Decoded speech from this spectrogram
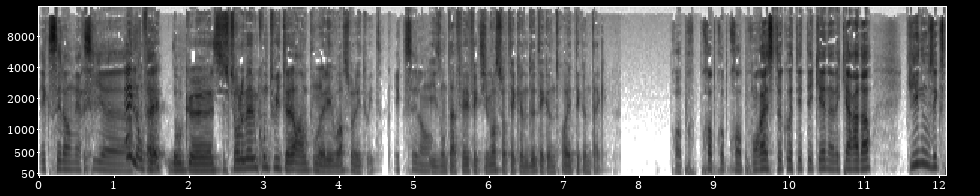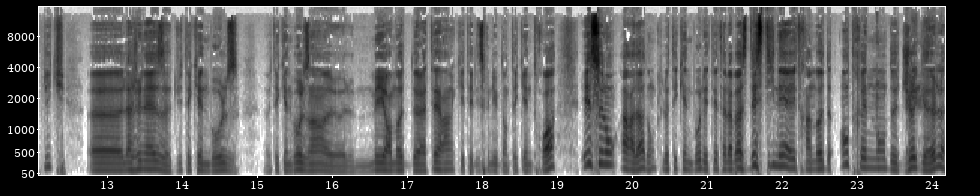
excellent, merci. euh, Ah, ils l'ont fait. Donc, euh, sur le même compte Twitter, hein, vous pouvez aller voir sur les tweets. Excellent. Et ils ont taffé effectivement sur Tekken 2, Tekken 3 et Tekken Tag. Propre, propre, propre. On reste côté Tekken avec Arada qui nous explique euh, la genèse du Tekken Balls. Euh, Tekken Balls, hein, euh, le meilleur mode de la Terre, hein, qui était disponible dans Tekken 3. Et selon Arada, donc le Tekken Ball était à la base destiné à être un mode entraînement de juggle,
